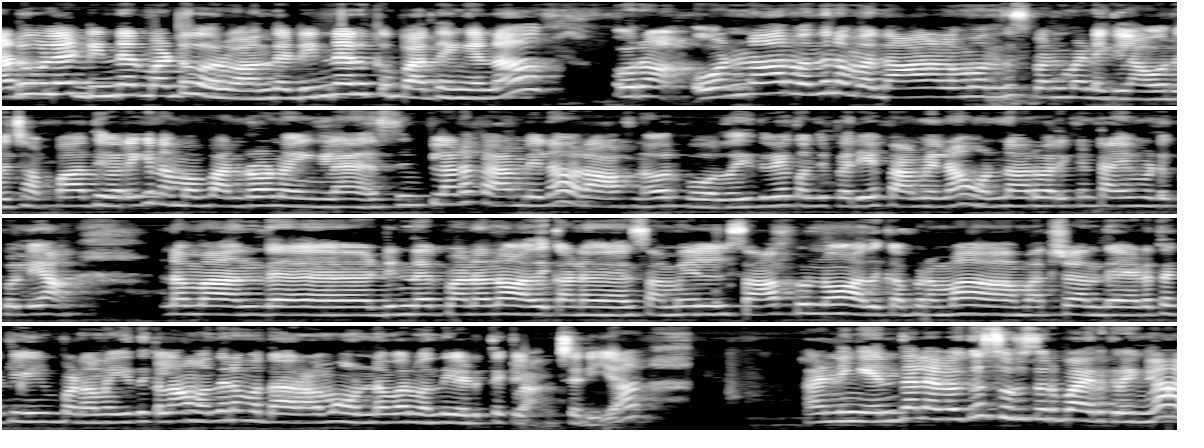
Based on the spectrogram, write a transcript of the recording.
நடுவில் டின்னர் மட்டும் வரும். அந்த டின்னருக்கு பார்த்தீங்கன்னா ஒரு ஒன் ஹவர் வந்து நம்ம தாராளமாக வந்து ஸ்பெண்ட் பண்ணிக்கலாம். ஒரு சப்பாத்தி வரைக்கும் நம்ம பண்ணுறோன்னு வைங்களேன். சிம்பிளான ஃபேமிலினா ஒரு half அன் ஹவர் போதும். இதுவே கொஞ்சம் பெரிய ஃபேமிலினா ஒன் ஹவர் வரைக்கும் டைம் எடுக்கும் இல்லையா? நம்ம அந்த டின்னர் பண்ணணும் அதுக்கான சமையல் சாப்பிடணும் அதுக்கப்புறமா மற்ற அந்த இடத்த க்ளீன் பண்ணணும். இதுக்கெல்லாம் வந்து நம்ம தாராளமாக ஒன் ஹவர் வந்து எடுத்துக்கலாம். சரியா? அண்ட் நீங்கள் எந்த அளவுக்கு சுறுசுறுப்பாக இருக்கிறீங்களோ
